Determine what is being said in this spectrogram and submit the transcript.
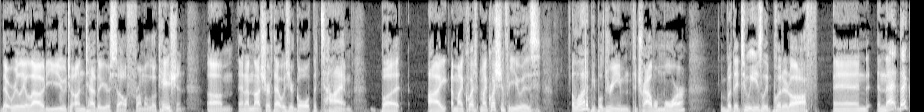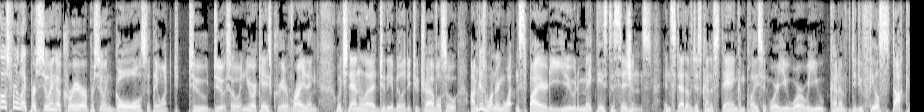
that really allowed you to untether yourself from a location. Um, and I'm not sure if that was your goal at the time, but I my question my question for you is: a lot of people dream to travel more, but they too easily put it off and and that that goes for like pursuing a career or pursuing goals that they want to, to, do. So in your case creative writing which then led to the ability to travel. So i'm just wondering what inspired you to make these decisions instead of just kind of staying complacent where you were. Were you kind of did you feel stuck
